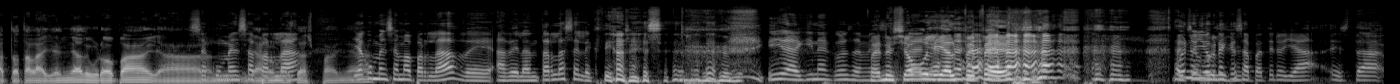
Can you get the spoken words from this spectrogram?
a tota la gent ja d'Europa, ja, se comença ja a parlar, només d'Espanya. ja comencem a parlar de adelantar les eleccions. Mira, quina cosa més Bueno, això estranya. volia el PP. bueno, Això jo volia. crec que Zapatero ja està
